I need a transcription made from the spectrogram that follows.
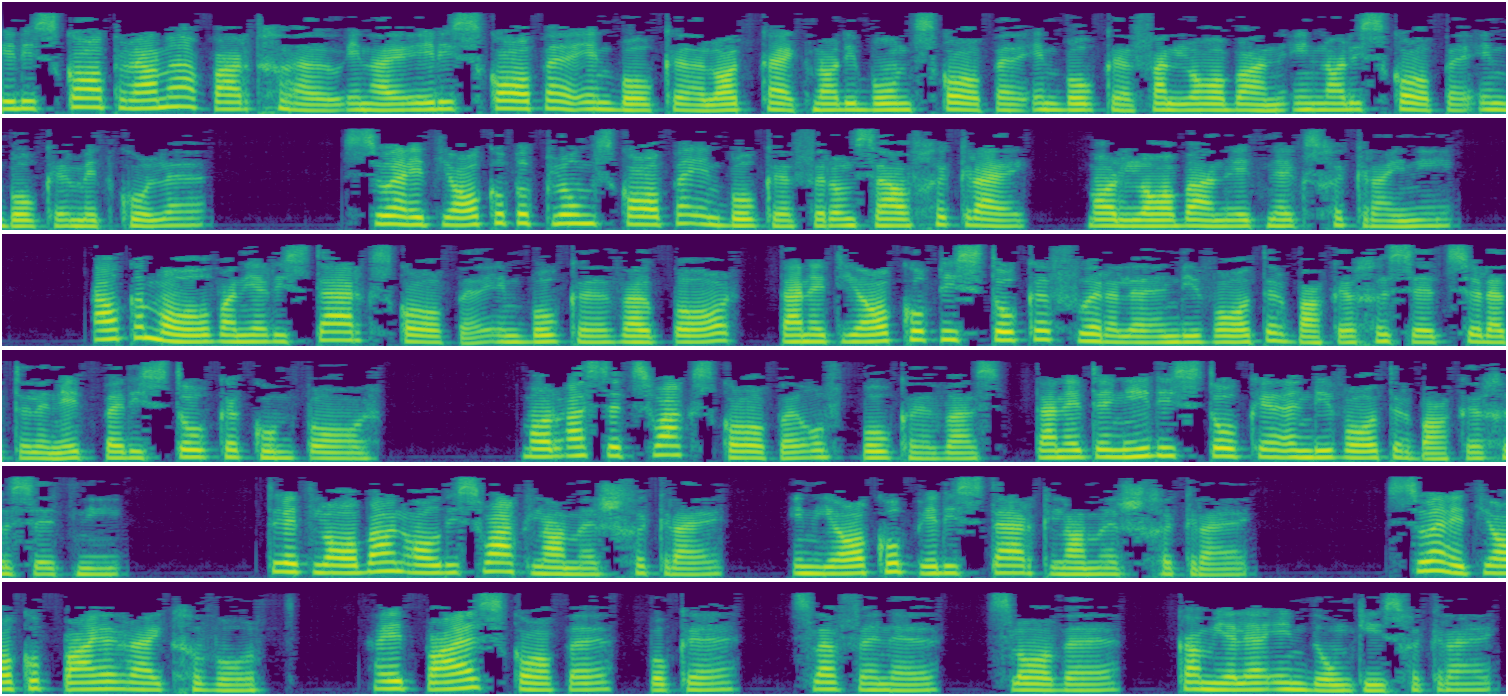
het die skaapramme apart gehou en hy het die skape en bokke laat kyk na die bondskape en bokke van Laban en na die skape en bokke met kolle. So het Jacob een klomp skape en bokke vir homself gekry, maar Laban het niks gekry nie. Elke maal wanneer die sterk skape en bokke wou paar, dan het Jacob die stokken voor hulle in die waterbakke gezet, zodat hulle net bij die stokken kon paar. Maar als het zwak skape of bokke was, dan het hy nie die stokke in die waterbakke gezet nie. Toe het Laban al die zwak lammers gekry, en Jacob het die sterk lammers gekry. So het Jacob baie rijk geword. Hij het baie skape, bokke, slavinne, slawe, kamele en donkies gekry.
